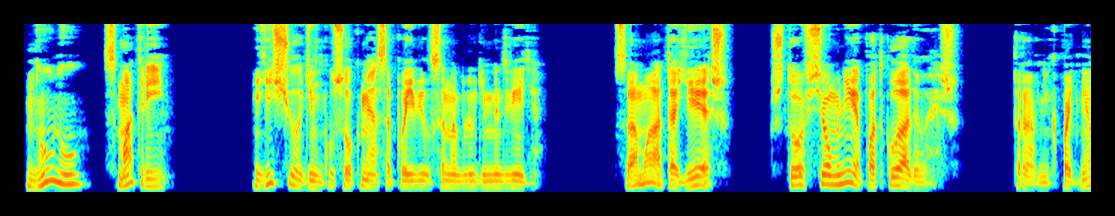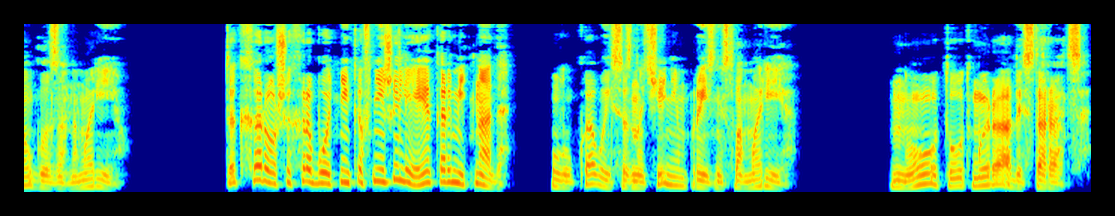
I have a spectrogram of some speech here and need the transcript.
«Ну-ну, смотри». Еще один кусок мяса появился на блюде медведя. «Сама-то ешь. Что все мне подкладываешь?» Травник поднял глаза на Марию. Так хороших работников не жалея кормить надо, лукаво и со значением произнесла Мария. Ну, тут мы рады стараться,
